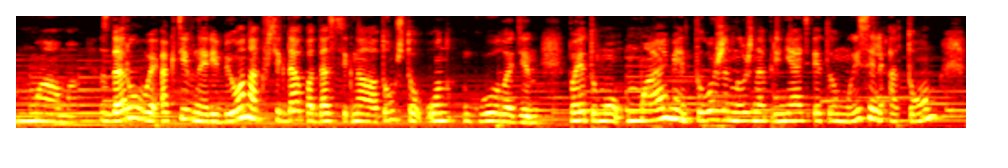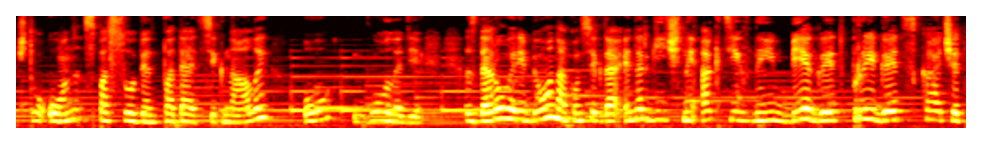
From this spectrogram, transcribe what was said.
мама. Здоровый, активный ребенок всегда подаст сигнал о том, что он голоден. Поэтому маме тоже нужно принять эту мысль о том, что он способен подать сигналы о голоде. Здоровый ребенок, он всегда энергичный, активный, бегает, прыгает, скачет.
